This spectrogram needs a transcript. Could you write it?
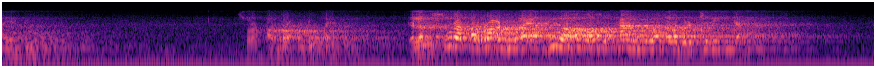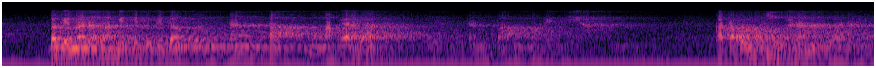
ayat 2. Surat Ar-Ra'd ayat 2. Dalam surat Ar-Ra'd ayat 2 Allah Subhanahu wa taala bercerita bagaimana langit itu dibangun tanpa memakai apa? Tanpa memakai tiang. Kata Allah Subhanahu wa taala,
